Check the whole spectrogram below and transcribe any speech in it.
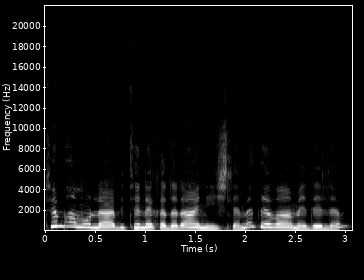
Tüm hamurlar bitene kadar aynı işleme devam edelim.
